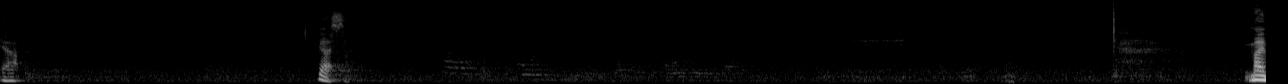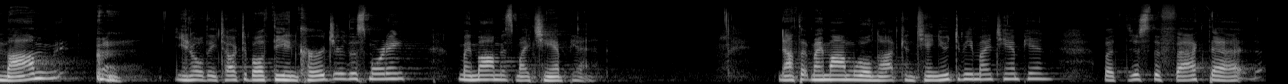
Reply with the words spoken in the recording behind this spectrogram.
yeah. Yes. My mom, you know, they talked about the encourager this morning. My mom is my champion. Not that my mom will not continue to be my champion, but just the fact that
